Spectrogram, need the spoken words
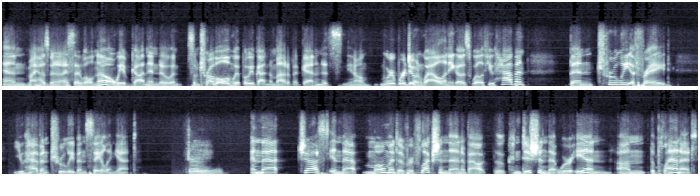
And my husband and I said, "Well, no, we've gotten into some trouble, we, but we've gotten them out of it again. It's you know we're we're doing well." And he goes, "Well, if you haven't been truly afraid, you haven't truly been sailing yet." Mm. And that just in that moment of reflection, then about the condition that we're in on the planet,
